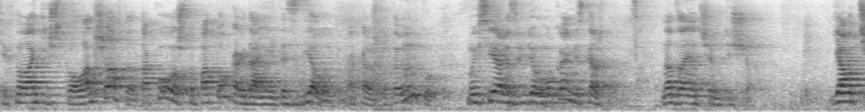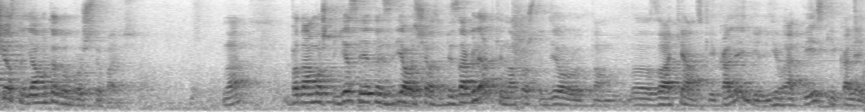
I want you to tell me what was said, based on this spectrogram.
технологического ландшафта, такого, что потом, когда они это сделают и покажут это рынку, мы все разведем руками и скажем, надо заняться чем-то еще. Я вот честно, я вот этого больше всего боюсь. Да? Потому что если это сделать сейчас без оглядки на то, что делают там э, заокеанские коллеги или европейские коллеги,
